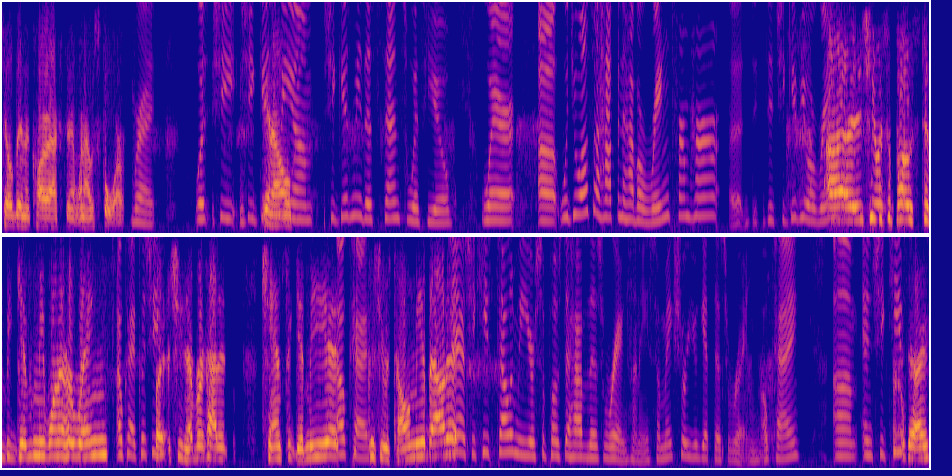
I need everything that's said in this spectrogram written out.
killed in a car accident when I was four. Right. Well, she she gives know. me um she gives me this sense with you, where uh would you also happen to have a ring from her? Uh, d- did she give you a ring? Uh, she was supposed to be giving me one of her rings, okay, because she but she never had a chance to give me it. Okay. Because she was telling me about it. yeah she keeps telling me you're supposed to have this ring, honey. So make sure you get this ring, okay? Um, and she keeps Okay.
